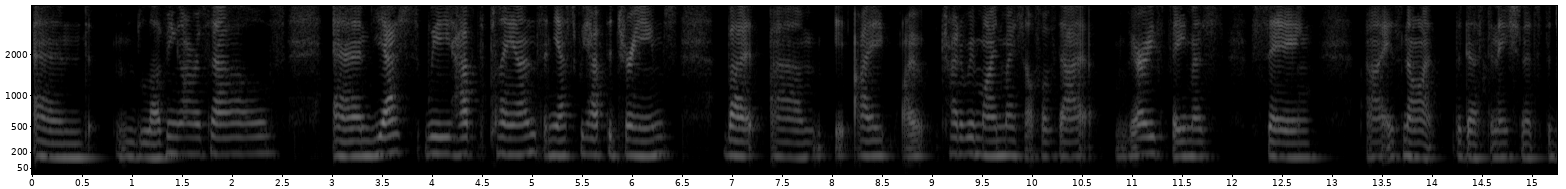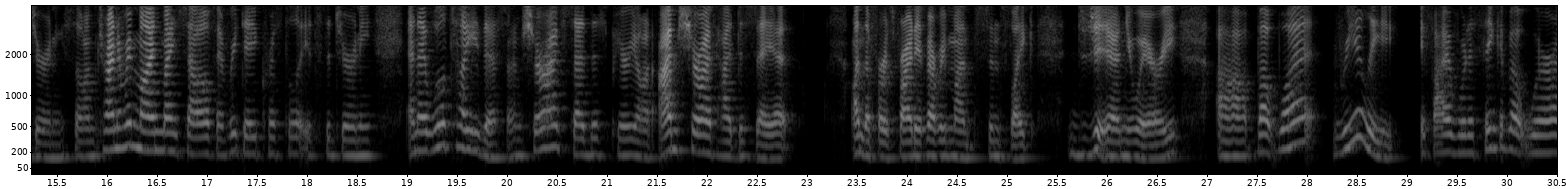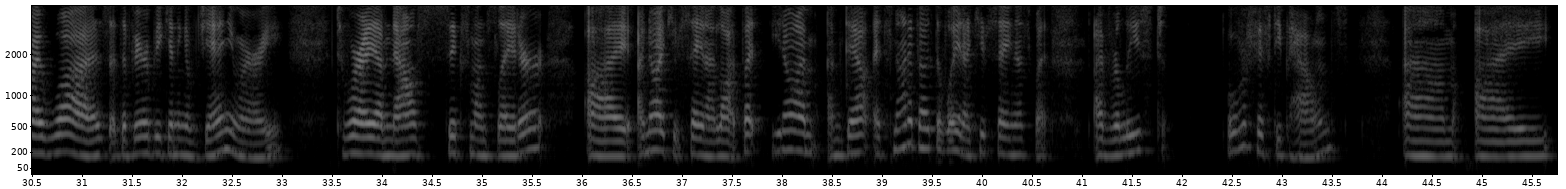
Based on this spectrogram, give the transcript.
and loving ourselves. And yes, we have the plans, and yes, we have the dreams, but um, it, I I try to remind myself of that very famous saying. Uh, is not the destination, it's the journey. So I'm trying to remind myself every day, Crystal, it's the journey. And I will tell you this I'm sure I've said this period, I'm sure I've had to say it on the first Friday of every month since like January. Uh, but what really if I were to think about where I was at the very beginning of January to where I am now 6 months later, I I know I keep saying a lot, but you know I'm I'm down it's not about the weight. I keep saying this, but I've released over 50 pounds. Um I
